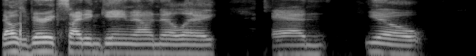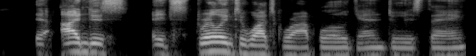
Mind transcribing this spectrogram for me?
That was a very exciting game out in LA, and you know, I'm just it's thrilling to watch Garoppolo again do his thing.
